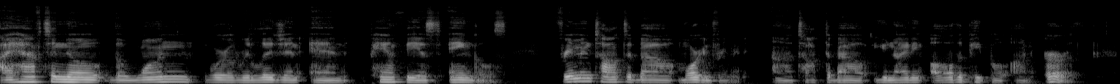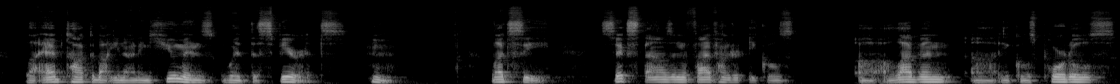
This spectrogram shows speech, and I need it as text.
I have to know the one world religion and pantheist angles. Freeman talked about, Morgan Freeman uh, talked about uniting all the people on earth. La'eeb talked about uniting humans with the spirits. Hmm. Let's see. 6,500 equals uh, 11 uh, equals portals.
